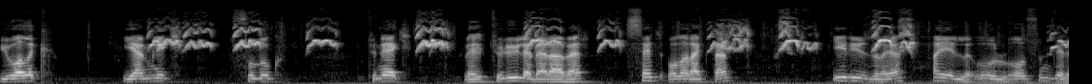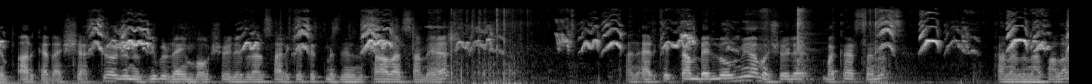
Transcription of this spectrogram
yuvalık, yemlik, suluk, tünek ve tülüyle beraber set olaraktan 700 liraya hayırlı uğurlu olsun derim arkadaşlar. Gördüğünüz gibi rainbow şöyle biraz hareket etmelerini sağlarsam eğer hani erkekten belli olmuyor ama şöyle bakarsanız kanadına falan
